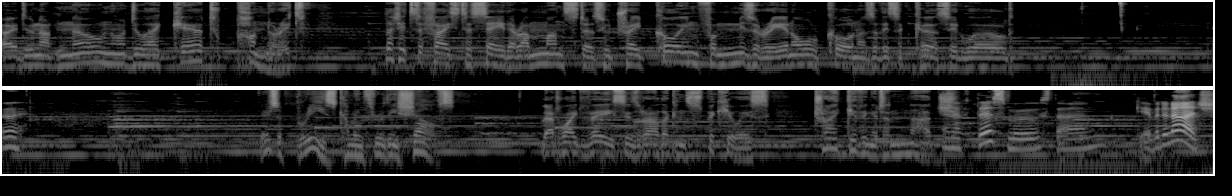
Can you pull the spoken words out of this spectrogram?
I do not know, nor do I care to ponder it. Let it suffice to say there are monsters who trade coin for misery in all corners of this accursed world. Ugh. There's a breeze coming through these shelves. That white vase is rather conspicuous. Try giving it a nudge. And if this moves, then give it a nudge.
